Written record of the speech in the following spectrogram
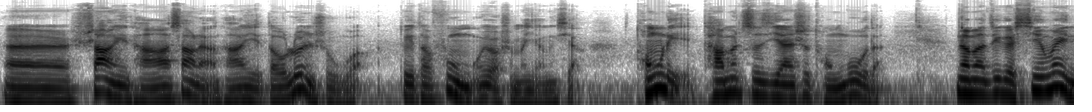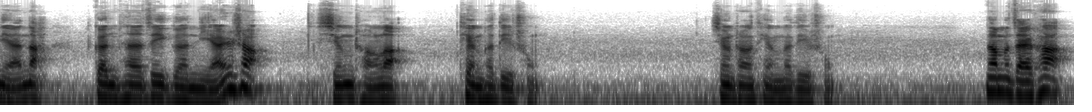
呃，上一堂啊上两堂也都论述过，对他父母有什么影响。同理，他们之间是同步的。那么这个辛未年呢，跟他这个年上形成了天克地冲，形成天克地冲。那么再看。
